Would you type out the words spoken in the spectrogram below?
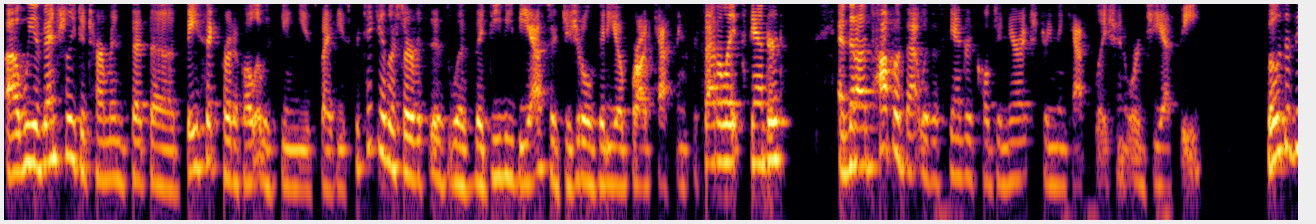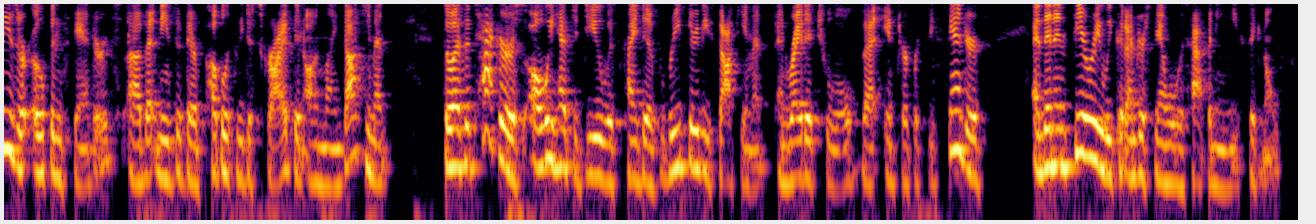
Uh, we eventually determined that the basic protocol that was being used by these particular services was the DVBS or Digital Video Broadcasting for Satellite standard. And then on top of that was a standard called Generic Stream Encapsulation or GSE. Both of these are open standards. Uh, that means that they're publicly described in online documents. So as attackers, all we had to do was kind of read through these documents and write a tool that interprets these standards. And then in theory, we could understand what was happening in these signals.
